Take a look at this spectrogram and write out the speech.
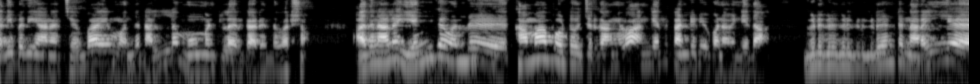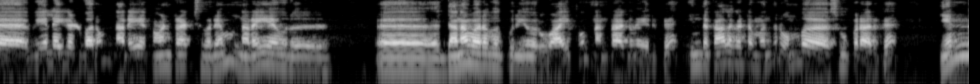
அதிபதியான செவ்வாயும் வந்து நல்ல மூமெண்ட்ல இருக்காரு இந்த வருஷம். அதனால எங்க வந்து கமா போட்டு வச்சிருக்காங்களோ அங்கேருந்து கண்டினியூ பண்ண வேண்டியதான் கிடு கிடு கிடு கிடுன்ட்டு நிறைய வேலைகள் வரும் நிறைய கான்ட்ராக்ட்ஸ் வரும் நிறைய ஒரு தனவரவுக்குரிய ஒரு வாய்ப்பும் நன்றாகவே இருக்கு. இந்த காலகட்டம் வந்து ரொம்ப சூப்பரா இருக்கு. என்ன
